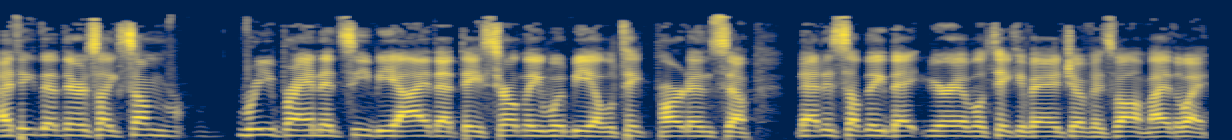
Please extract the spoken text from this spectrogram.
I think that there's like some rebranded CBI that they certainly would be able to take part in. So that is something that you're able to take advantage of as well. And by the way,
